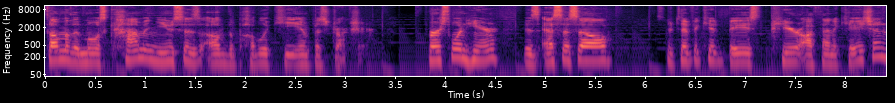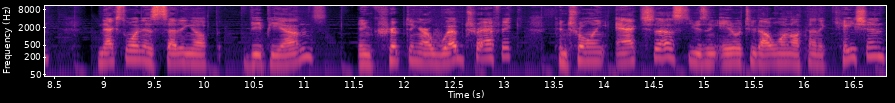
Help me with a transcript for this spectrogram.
some of the most common uses of the public key infrastructure. First one here is SSL certificate based peer authentication. Next one is setting up VPNs, encrypting our web traffic, controlling access using 802.1 authentication.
